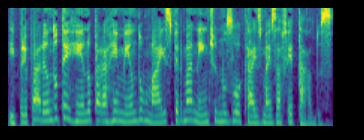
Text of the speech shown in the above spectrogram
e preparando o terreno para remendo mais permanente nos locais mais afetados.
